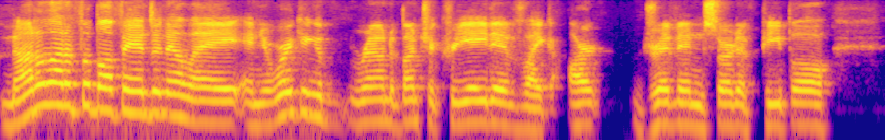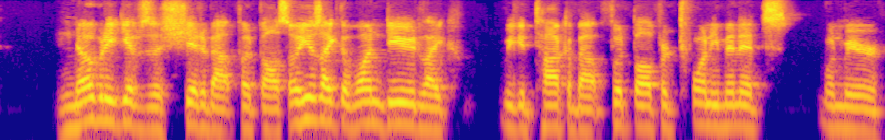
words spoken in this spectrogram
not a lot of football fans in LA and you're working around a bunch of creative like art driven sort of people nobody gives a shit about football so he was like the one dude like we could talk about football for 20 minutes when we were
